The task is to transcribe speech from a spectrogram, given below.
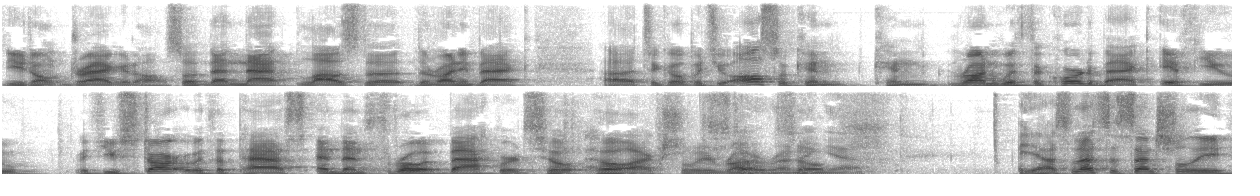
you don't drag at all. So then that allows the the running back uh, to go. But you also can can run with the quarterback if you if you start with the pass and then throw it backwards. He'll he'll actually start run. running. so, yeah. yeah, so that's essentially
